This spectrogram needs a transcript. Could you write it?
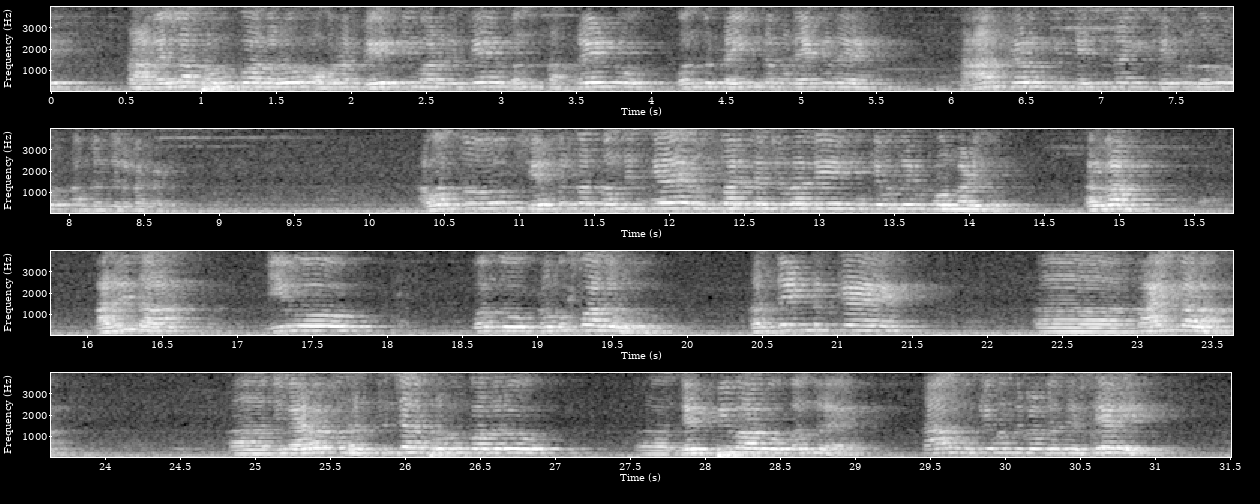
ತಾವೆಲ್ಲ ಪ್ರಮುಖವಾದರು ಅವರನ್ನ ಭೇಟಿ ಮಾಡೋದಕ್ಕೆ ಒಂದು ಸಪರೇಟ್ ಒಂದು ಟೈಮ್ ತಗೊಂಡು. ಯಾಕಂದ್ರೆ ನಾನು ಕೇಳೋದಕ್ಕಿಂತ ಹೆಚ್ಚಿನಾಗಿ ಕ್ಷೇತ್ರದವರು ನಮ್ಮ ಜೊತೆ ಇರಬೇಕಾಗುತ್ತೆ. ಅವತ್ತು ಕ್ಷೇತ್ರದ ಬಂದಿದ್ದಕ್ಕೆ ಉಸ್ತುವಾರಿ ಸಚಿವರಲ್ಲಿ ಮುಖ್ಯಮಂತ್ರಿಗೆ ಫೋನ್ ಮಾಡಿದ್ರು ಅಲ್ವಾ? ಅದರಿಂದ ನೀವು ಒಂದು ಪ್ರಮುಖವಾದರು ಹದಿನೆಂಟಕ್ಕೆ ಸಾಯಂಕಾಲ ನೀವು ಯಾರು ಒಂದು ಹತ್ತು ಜನ ಪ್ರಮುಖವಾದರು ಜೆಡ್ ಪಿ ಅವರು ಬಂದ್ರೆ ನಾನು ಮುಖ್ಯಮಂತ್ರಿಗಳ ಜೊತೆ ಸೇರಿ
